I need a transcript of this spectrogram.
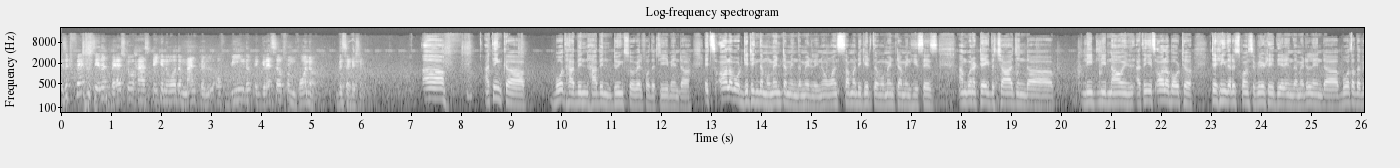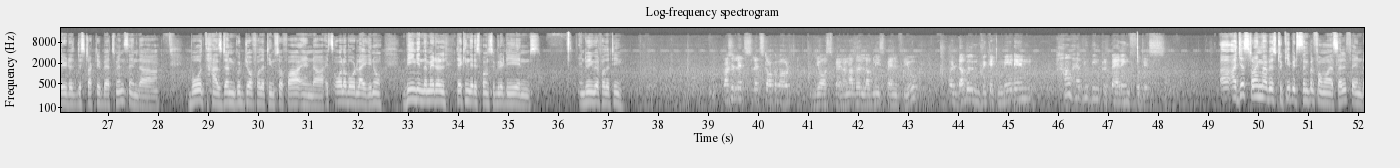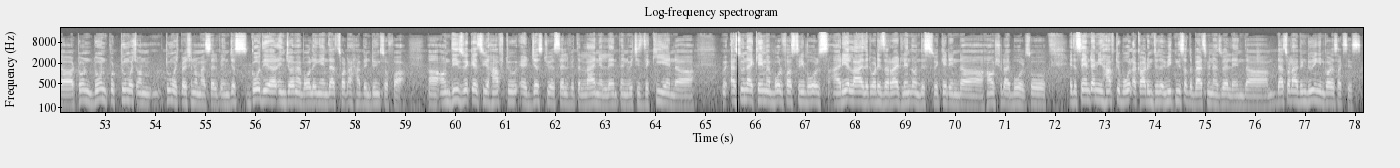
Is it fair to say that Bairstow has taken over the mantle of being the aggressor from Warner this edition? Uh, I think uh, both have been have been doing so well for the team, and uh, it's all about getting the momentum in the middle. You know, once somebody gets the momentum and he says, "I'm going to take the charge and uh, lead lead now," and I think it's all about uh, taking the responsibility there in the middle. And uh, both are the very destructive batsmen, and uh, both has done good job for the team so far. And uh, it's all about like you know, being in the middle, taking the responsibility, and and doing well for the team. Rashid, let's let's talk about your spell. Another lovely spell for you. A double wicket maiden. How have you been preparing for this? Uh, I just trying my best to keep it simple for myself and uh, don't don't put too much on too much pressure on myself and just go there, enjoy my bowling, and that's what I have been doing so far. Uh, on these wickets, you have to adjust yourself with the line and length, and which is the key. And uh, as soon as I came and bowled first three balls, I realized that what is the right length on this wicket and uh, how should I bowl. So at the same time, you have to bowl according to the weakness of the batsman as well, and uh, that's what I've been doing and got a success.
